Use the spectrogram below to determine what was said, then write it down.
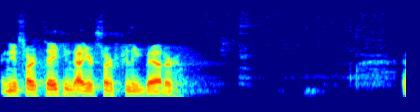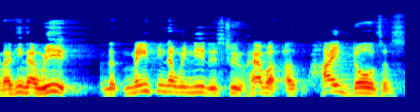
And you start taking that, you start feeling better. And I think that we, the main thing that we need is to have a, a high doses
